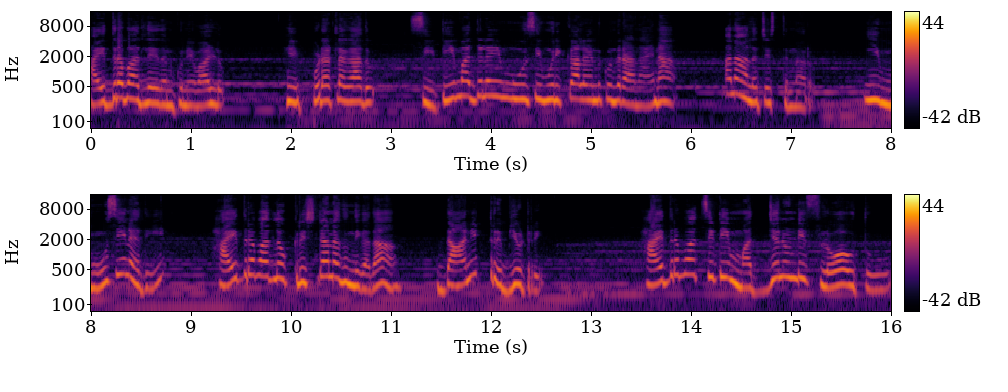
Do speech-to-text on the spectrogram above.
హైదరాబాద్ లేదనుకునే వాళ్ళు. ఇప్పుడు అట్లా కాదు. సిటీ మధ్యలో ఈ మూసీ మురికాలం ఎందుకుందిరా నాయనా? అని ఆలోచిస్తున్నారు. ఈ మూసీ నది హైదరాబాద్లో కృష్ణా నది ఉంది కదా? దాని ట్రిబ్యూటరీ. హైదరాబాద్ సిటీ మధ్య నుండి ఫ్లో అవుతూ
